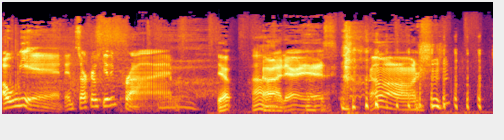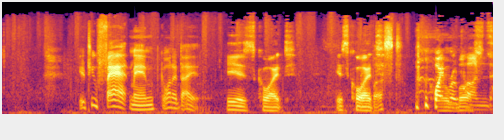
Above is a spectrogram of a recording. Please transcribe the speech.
Oh yeah, dead Sarco's getting prime. Yep. Oh, ah, All right, there he okay. is. Come on. You're too fat, man. Go on a diet. He is quite. Is quite. Robust. quite robust. rotund.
